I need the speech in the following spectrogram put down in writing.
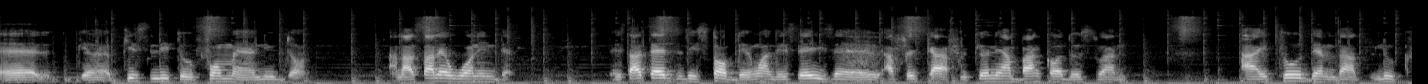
uh, Kingsley to form a new dawn and I started warning them. They started, they stopped them when they say it's uh, Africa, Africanian Bank, all those one. I told them that look,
